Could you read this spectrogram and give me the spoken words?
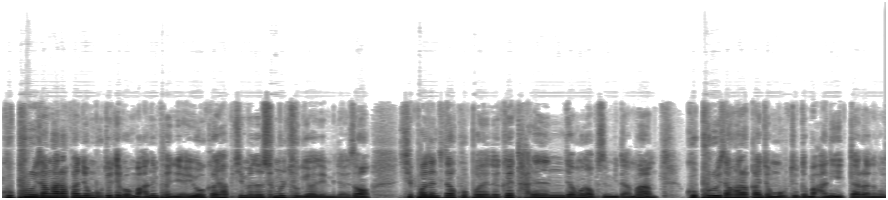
9% 이상 하락한 종목도 제법 많은 편이에요. 여기까지 합치면 22개가 됩니다. 그래서 10%나 9%그 다른 점은 없습니다만 9% 이상 하락한 종목들도 많이 있다라는 걸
